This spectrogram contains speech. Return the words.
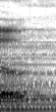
people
